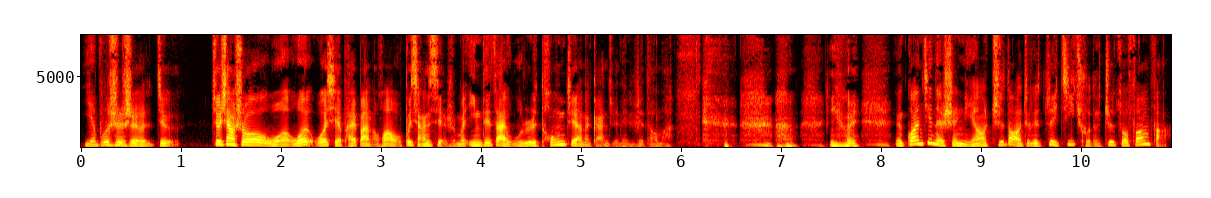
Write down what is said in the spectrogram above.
也不是是就就像说我我我写排版的话，我不想写什么应得在五日通这样的感觉，你知道吗？因为关键的是你要知道这个最基础的制作方法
